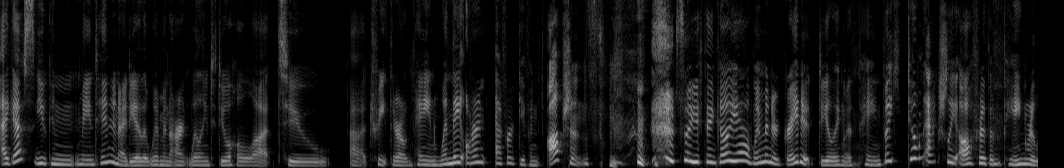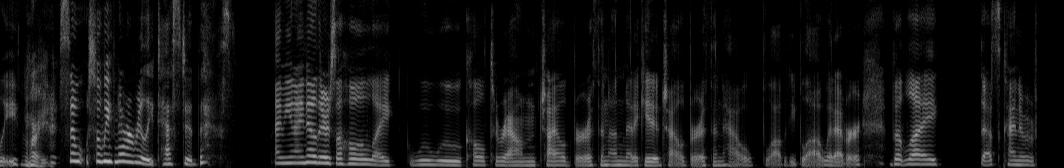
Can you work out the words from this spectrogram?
I guess you can maintain an idea that women aren't willing to do a whole lot to uh, treat their own pain when they aren't ever given options. so you think, oh yeah, women are great at dealing with pain, but you don't actually offer them pain relief. Right. So so we've never really tested this. I mean, I know there's a whole like woo woo cult around childbirth and unmedicated childbirth and how blah blah blah whatever, but like that's kind of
